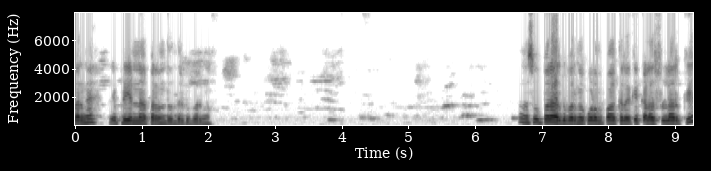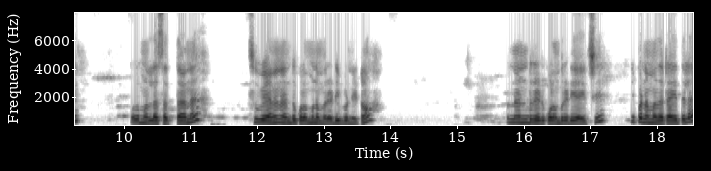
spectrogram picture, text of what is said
பாருங்க எப்படி எண்ணெய் பறந்து வந்திருக்கு பாருங்க. சூப்பராக இருக்குது பாருங்கள் குழம்பு பார்க்குறதுக்கே கலர்ஃபுல்லாக இருக்குது குழம்பு நல்லா சத்தான சுவையான நண்டு குழம்பு நம்ம ரெடி பண்ணிட்டோம். நண்டு ரெடி குழம்பு ரெடி ஆயிடுச்சு. இப்போ நம்ம அந்த டயத்தில்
